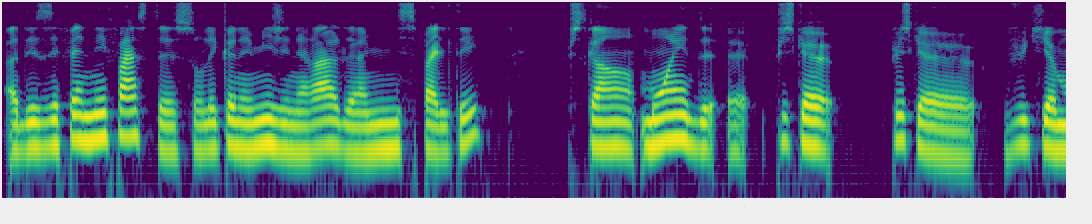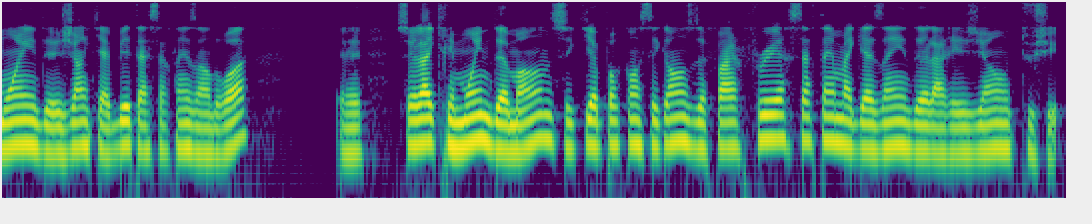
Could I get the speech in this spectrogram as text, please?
a des effets néfastes sur l'économie générale de la municipalité, puisqu'en moins de, euh, puisque, puisque vu qu'il y a moins de gens qui habitent à certains endroits, euh, cela crée moins de demandes, ce qui a pour conséquence de faire fuir certains magasins de la région touchée.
